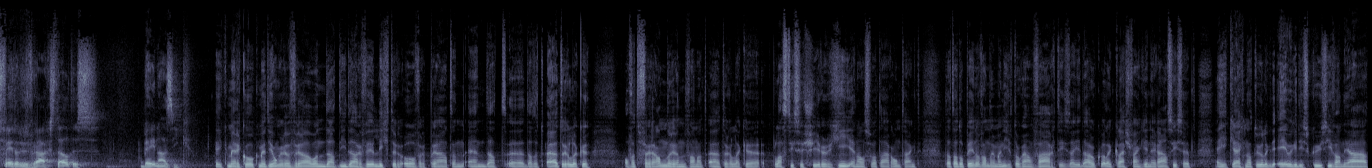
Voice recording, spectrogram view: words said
Het feit dat u de vraag stelt is bijna ziek. Ik merk ook met jongere vrouwen dat die daar veel lichter over praten en dat, uh, dat het uiterlijke of het veranderen van het uiterlijke, plastische chirurgie en alles wat daar rondhangt, dat dat op een of andere manier toch aanvaard is. Dat je daar ook wel een clash van generaties hebt. En je krijgt natuurlijk de eeuwige discussie van ja,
